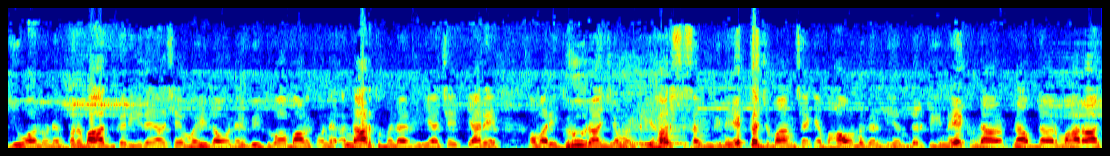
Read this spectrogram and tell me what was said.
યુવાનોને બરબાદ કરી રહ્યા છે, મહિલાઓને વિધવા, બાળકોને અનાર્થ બનાવી રહ્યા છે. ત્યારે અમારી ગૃહ રાજ્ય મંત્રી હર્ષ સંઘવીને એક જ માંગ છે કે ભાવનગરની અંદરથી નેક નામદાર મહારાજ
